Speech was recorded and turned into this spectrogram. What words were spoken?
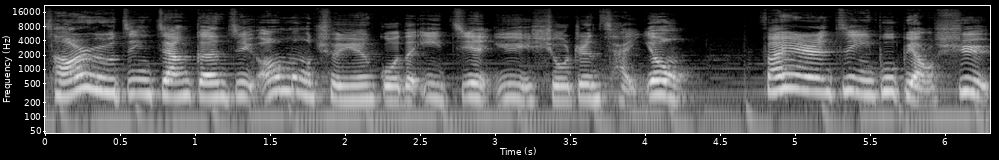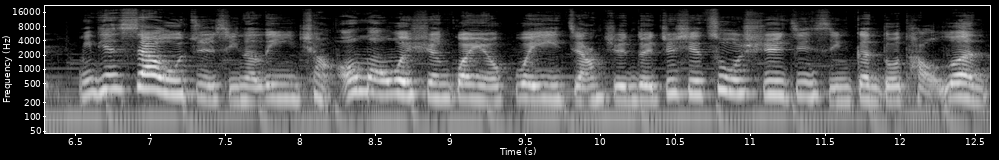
草案如今将根据欧盟成员国的意见予以修正采用。发言人进一步表示，明天下午举行的另一场欧盟卫生官员会议将针对这些措施进行更多讨论。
